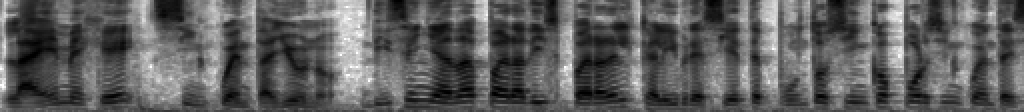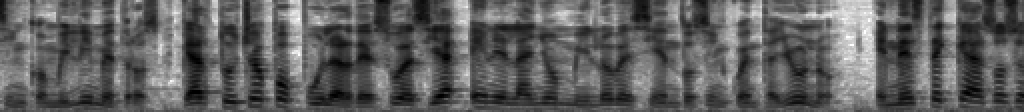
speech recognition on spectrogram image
la MG51, diseñada para disparar el calibre 7.5 x 55 milímetros, cartucho popular de Suecia en el año 1951. En este caso se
